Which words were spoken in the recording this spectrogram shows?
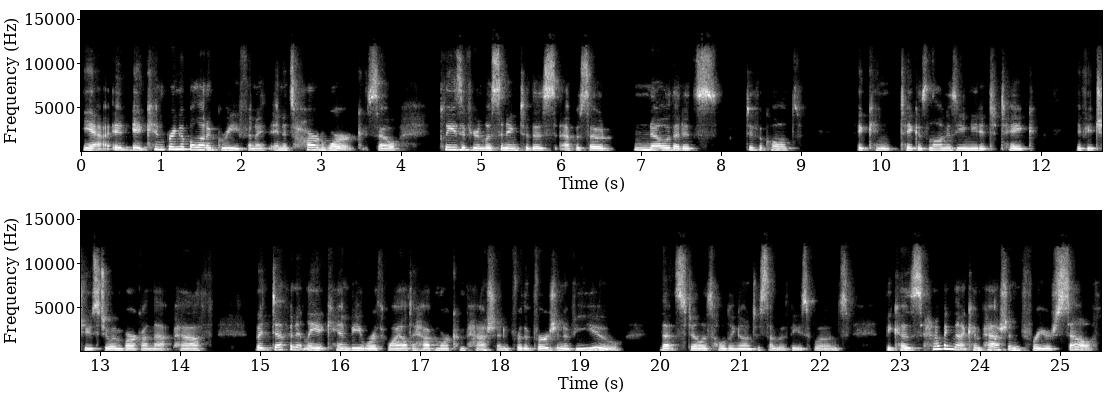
yeah, it, it can bring up a lot of grief and I, and it's hard work. So please, if you're listening to this episode, know that it's difficult. It can take as long as you need it to take if you choose to embark on that path. But definitely, it can be worthwhile to have more compassion for the version of you that still is holding on to some of these wounds. Because having that compassion for yourself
